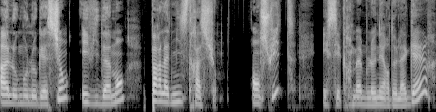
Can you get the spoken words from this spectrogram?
à l'homologation, évidemment, par l'administration. Ensuite, et c'est quand même le nerf de la guerre,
